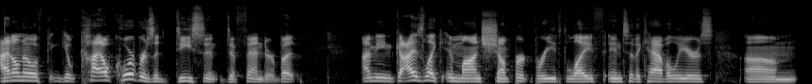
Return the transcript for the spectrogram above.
I don't know if you know, Kyle Korver's a decent defender, but I mean, guys like Iman Shumpert breathed life into the Cavaliers. Um,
